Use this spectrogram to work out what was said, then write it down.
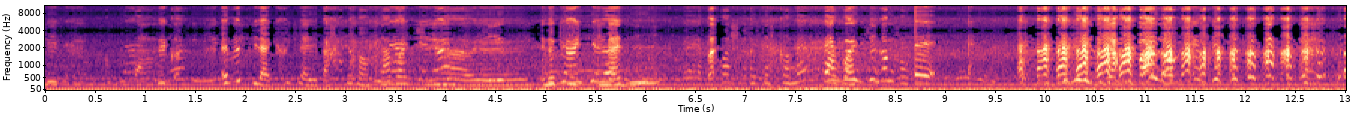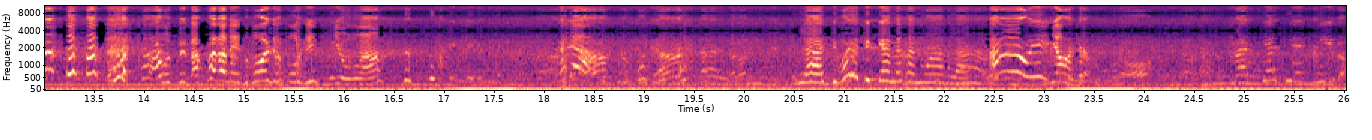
si... C'est quoi Et parce qu'il a cru qu'il allait partir dans sa voiture. Ah, oui. Et donc il, il m'a dit... Bah, je préfère quand même ta voiture. On se fait parfois dans des drôles de positions, hein. Là, tu vois la petite caméra noire là? Ah oui, viens. Mathias, il.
